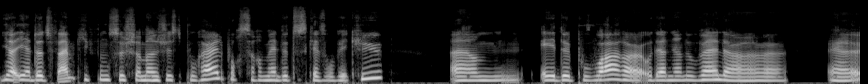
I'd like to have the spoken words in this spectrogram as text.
il y a, a d'autres femmes qui font ce chemin juste pour elles, pour se remettre de tout ce qu'elles ont vécu, euh, et de pouvoir, euh, aux dernières nouvelles, euh,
